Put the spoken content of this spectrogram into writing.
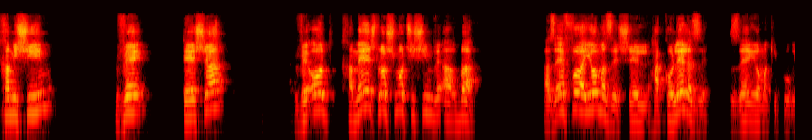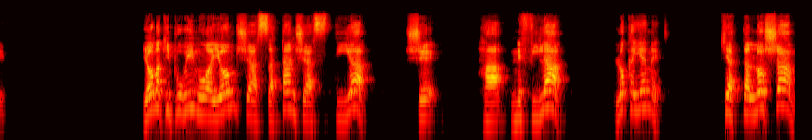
50 ו-9 ועוד 5, 364. אז איפה היום הזה של הכולל הזה? זה יום הכיפורים. יום הכיפורים הוא היום שהשטן, שהסטייה, שהנפילה לא קיימת, כי אתה לא שם.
